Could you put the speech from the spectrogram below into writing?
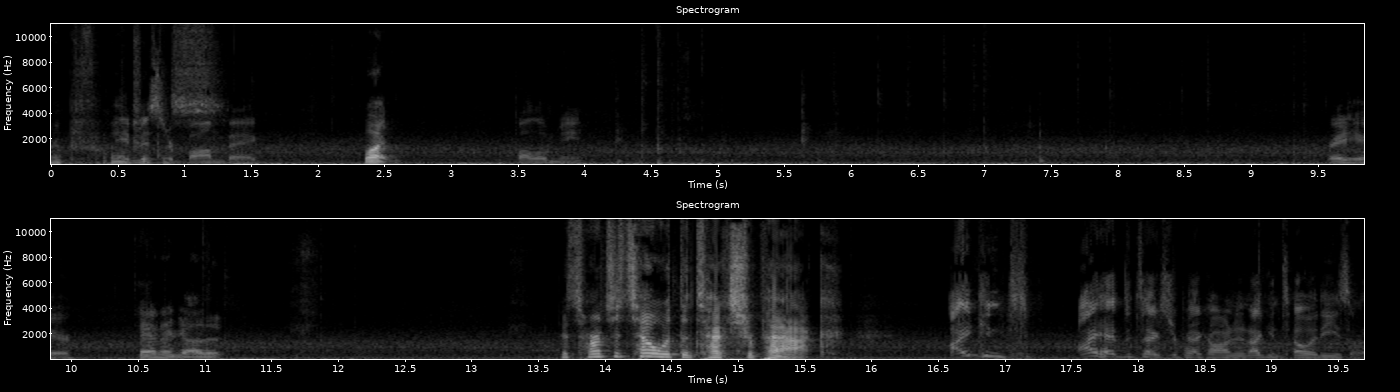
Right before Hey, entered Mr. this- Bombag, What? follow me. Right here. Tanner got it. It's hard to tell with the texture pack. I can. T- I had the texture pack on, and I can tell it easily.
